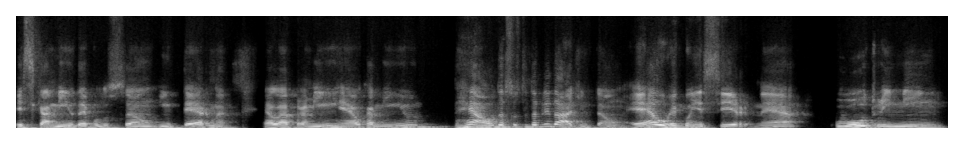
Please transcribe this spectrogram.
esse caminho da evolução interna, ela, para mim, é o caminho real da sustentabilidade. Então, é o reconhecer, né, o outro em mim,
